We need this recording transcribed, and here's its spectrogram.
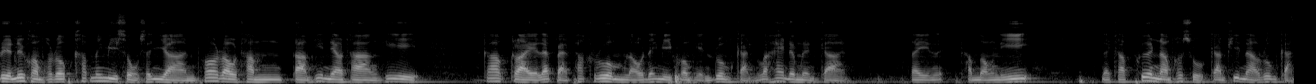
เรียนด้วยความเคารพครับไม่มีส่งสัญญาณ เพราะเราทำตามที่แนวทางที่ก้าวไกลและ8พักร่วม เราได้มีความเห็นร่วมกันว่าให้ดำเนินการในทำนองนี้นะครับเพื่อนำเข้าสู่การพิจารณาร่วมกัน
